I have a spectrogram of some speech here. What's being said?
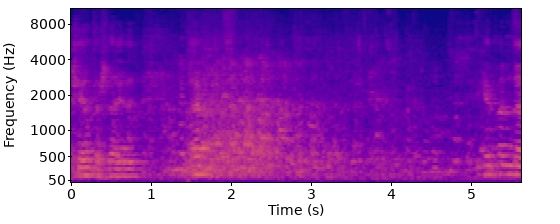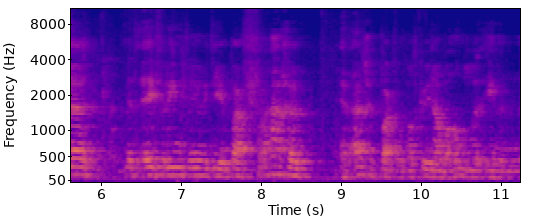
geheel terzijde. Uh, ik heb een, uh, met Evelien van Unity een paar vragen eruit gepakt. Want wat kun je nou behandelen in een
